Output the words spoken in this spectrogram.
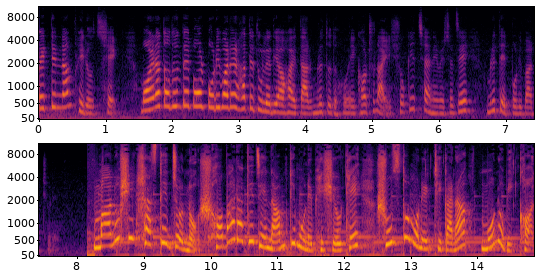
ব্যক্তির নাম ফিরোজ শেখ। ময়না তদন্তের পর পরিবারের হাতে তুলে দেওয়া হয় তার মৃতদেহ। এই ঘটনায় শোকের ছায়া নেমে এসেছে মৃতের পরিবার জুড়ে। মানসিক স্বাস্থ্যের জন্য সবার আগে যে নামটি মনে ভেসে ওঠে, সুস্থ মনের ঠিকানা মনোবীক্ষণ।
